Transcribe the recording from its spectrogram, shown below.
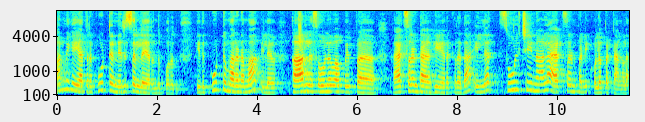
ஆன்மீக யாத்திரை கூட்ட நெரிசலில் இறந்து போகிறது இது கூட்டு மரணமா இல்லை காரில் சோலோவாக போய் இப்போ ஆக்சிடெண்ட் ஆகி இறக்குறதா இல்லை சூழ்ச்சியினால் ஆக்சிடெண்ட் பண்ணி கொல்லப்பட்டாங்களா?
